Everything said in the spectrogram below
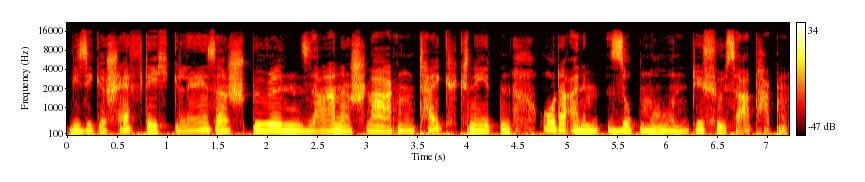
wie sie geschäftig Gläser spülen, Sahne schlagen, Teig kneten oder einem Suppenhuhn die Füße abhacken.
